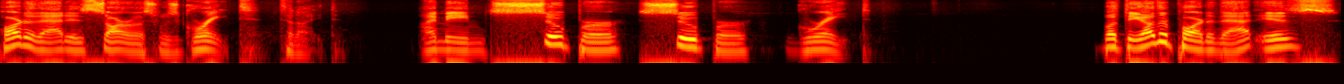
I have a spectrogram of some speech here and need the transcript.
Part of that is Saros was great tonight. I mean, super, super great. But the other part of that is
